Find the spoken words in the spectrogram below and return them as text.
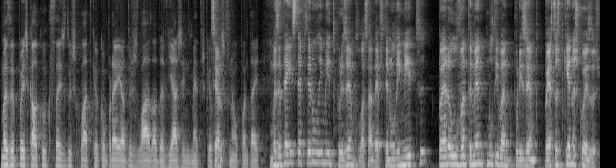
mas eu depois calculo que seja do chocolate que eu comprei, ou do gelado, ou da viagem de metro que eu certo. fiz que não apontei. Mas até isso deve ter um limite, por exemplo, lá está, deve ter um limite para o levantamento multibanco, por exemplo, para estas pequenas coisas.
